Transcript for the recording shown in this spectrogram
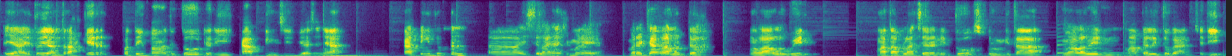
ya itu yang terakhir penting banget itu dari cutting sih. Biasanya cutting itu kan uh, istilahnya gimana ya? Mereka kan udah ngelaluin mata pelajaran itu sebelum kita ngelaluin mapel itu kan. Jadi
